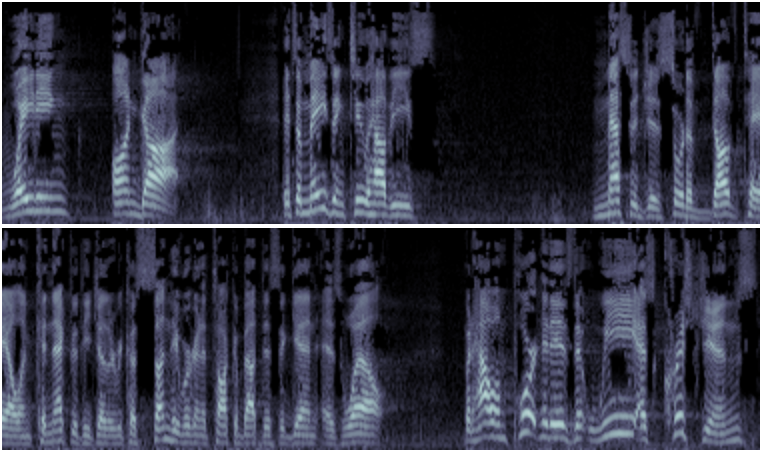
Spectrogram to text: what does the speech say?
waiting on God. It's amazing, too, how these messages sort of dovetail and connect with each other because Sunday we're going to talk about this again as well. But how important it is that we as Christians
